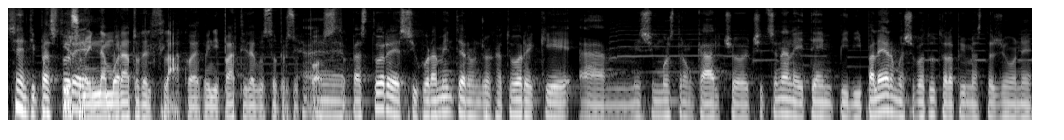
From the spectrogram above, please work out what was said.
Senti, Pastore... Io sono innamorato del flaco, eh, quindi parti da questo presupposto. Eh, Pastore sicuramente era un giocatore che ha messo in mostra un calcio eccezionale ai tempi di Palermo e soprattutto la prima stagione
